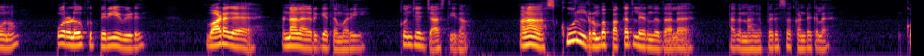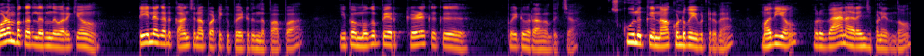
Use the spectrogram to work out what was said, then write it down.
போனோம். ஓரளவுக்கு பெரிய வீடு. வாடகை அண்ணாநகருக்கு ஏற்ற மாதிரி கொஞ்சம் ஜாஸ்தி தான். ஆனால் ஸ்கூல் ரொம்ப பக்கத்தில் இருந்ததால் அதை நாங்கள் பெருசாக கண்டுக்கலை. கோடம் பக்கத்தில் இருந்த வரைக்கும் டி நகர் காஞ்சனாப்பாட்டிக்கு போயிட்டு இருந்த பாப்பா இப்போ முகப்பேர் கிழக்குக்கு போயிட்டு வர ஆரம்பித்தா ஸ்கூலுக்கு நான் கொண்டு போய் விட்டுருவேன். மதியம் ஒரு வேன் அரேஞ்ச் பண்ணியிருந்தோம்.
